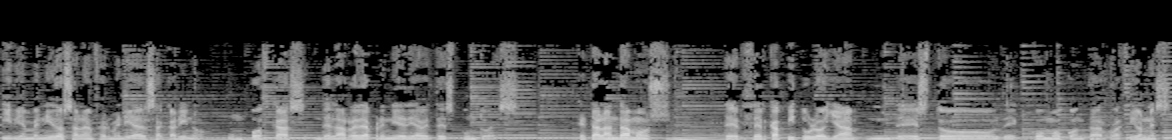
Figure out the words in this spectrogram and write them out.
y bienvenidos a la Enfermería del Sacarino, un podcast de la red de aprendidediabetes.es. ¿Qué tal andamos? Tercer capítulo ya de esto de cómo contar raciones.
